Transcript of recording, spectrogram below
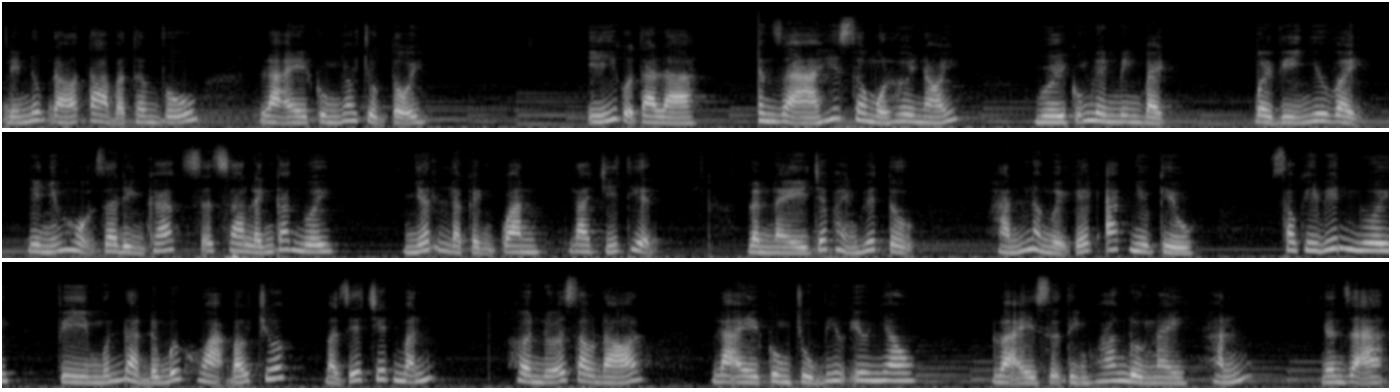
đến lúc đó ta và Thâm Vũ lại cùng nhau chuộc tội. Ý của ta là, nhân giả hít sâu một hơi nói, người cũng nên minh bạch, bởi vì như vậy nên những hộ gia đình khác sẽ xa lánh các ngươi, nhất là cảnh quan La Chí Thiện. Lần này chấp hành huyết tự, hắn là người ghét ác như kiều. Sau khi biết ngươi vì muốn đoạt được bức họa báo trước mà giết chết Mẫn, hơn nữa sau đó lại cùng chủ biêu yêu nhau, loại sự tình hoang đường này hắn, ngân dạ,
